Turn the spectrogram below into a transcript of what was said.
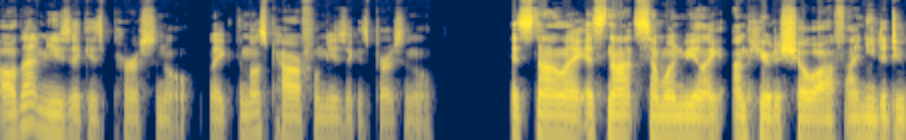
All that music is personal. Like the most powerful music is personal. It's not like it's not someone being like, I'm here to show off. I need to do.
